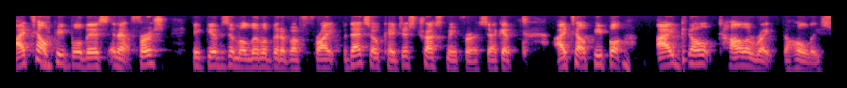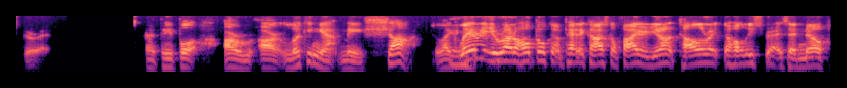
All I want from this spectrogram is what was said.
I tell hmm. people this, and at first it gives them a little bit of a fright, but that's okay. Just trust me for a second. I tell people I don't tolerate the Holy Spirit. And people are, are looking at me shocked. Like, mm-hmm. Larry, you wrote a whole book on Pentecostal fire. You don't tolerate the Holy Spirit. I said, No,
